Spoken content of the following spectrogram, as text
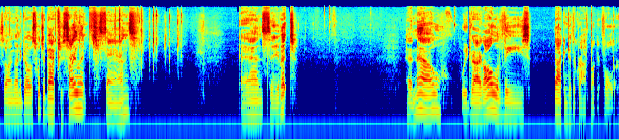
So I'm going to go switch it back to Silent Sands and save it. And now we drag all of these back into the CraftBukkit folder.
